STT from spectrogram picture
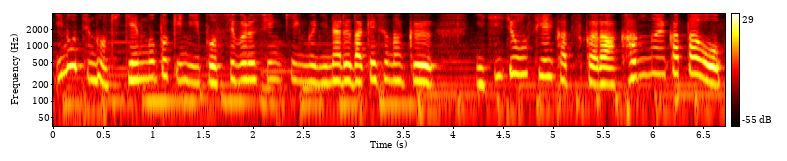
命の危険の時にポッシブルシンキングになるだけじゃなく日常生活から考え方を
